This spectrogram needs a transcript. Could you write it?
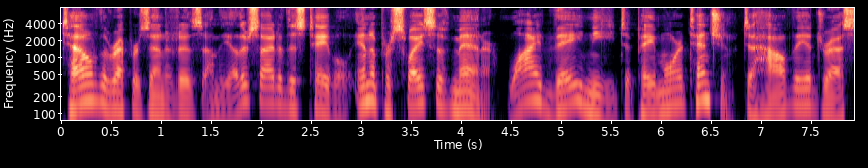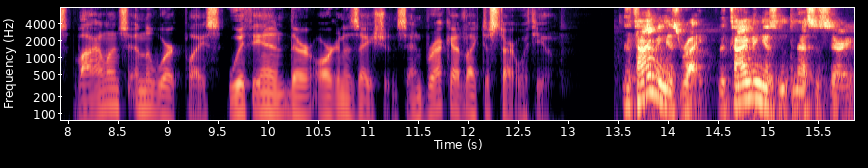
tell the representatives on the other side of this table in a persuasive manner why they need to pay more attention to how they address violence in the workplace within their organizations. And Brec, I'd like to start with you. The timing is right. The timing is necessary.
